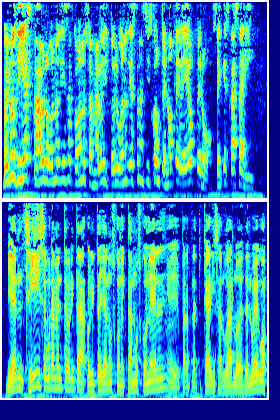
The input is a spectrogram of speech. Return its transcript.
Buenos días, Pablo. Buenos días a todos nuestro amable auditorio. Buenos días, Francisco, aunque no te veo, pero sé que estás ahí. Bien, sí, seguramente ahorita, ahorita ya nos conectamos con él eh, para platicar y saludarlo desde luego.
